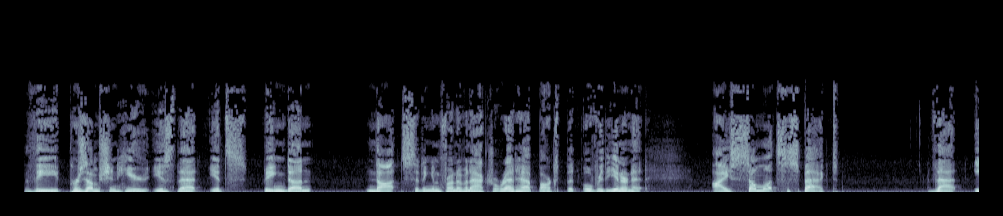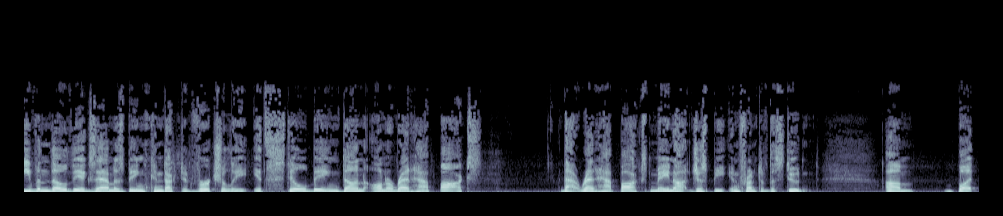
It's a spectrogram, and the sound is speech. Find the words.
the presumption here is that it's being done not sitting in front of an actual Red Hat box, but over the internet. I somewhat suspect that even though the exam is being conducted virtually, it's still being done on a Red Hat box. That Red Hat box may not just be in front of the student. Um, but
